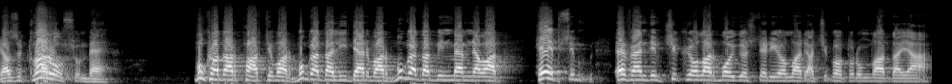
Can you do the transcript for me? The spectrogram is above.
Yazıklar olsun be. Bu kadar parti var, bu kadar lider var, bu kadar bilmem ne var. Hepsi efendim çıkıyorlar, boy gösteriyorlar açık oturumlarda ya.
